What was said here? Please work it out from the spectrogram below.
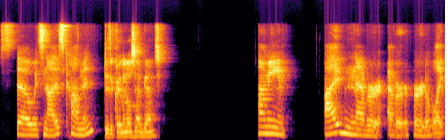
So it's not as common. Do the criminals have guns? I mean, I've never ever heard of like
